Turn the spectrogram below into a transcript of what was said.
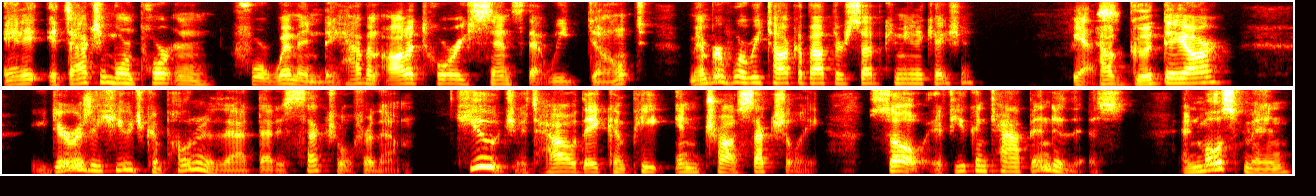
And it, it's actually more important for women. They have an auditory sense that we don't. Remember where we talk about their subcommunication? yes. how good they are there is a huge component of that that is sexual for them huge it's how they compete intrasexually so if you can tap into this and most men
